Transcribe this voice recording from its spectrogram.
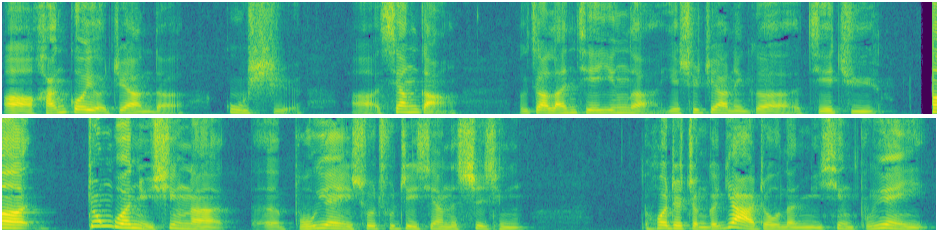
啊。韩国有这样的故事。啊，香港有叫蓝洁瑛的，也是这样的一个结局。那么中国女性呢？呃，不愿意说出这样的事情，或者整个亚洲的女性不愿意，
